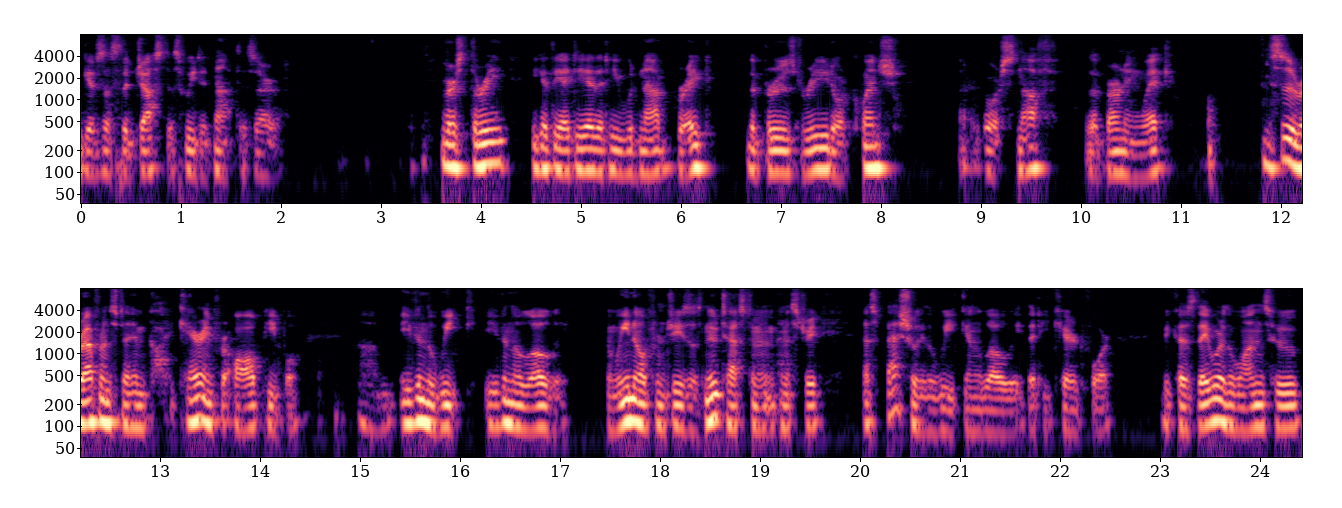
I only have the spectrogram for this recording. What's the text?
gives us the justice we did not deserve. Verse 3, you get the idea that he would not break the bruised reed or quench or snuff the burning wick. This is a reference to him caring for all people, um, even the weak, even the lowly. And we know from Jesus' New Testament ministry, especially the weak and lowly, that he cared for, because they were the ones who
